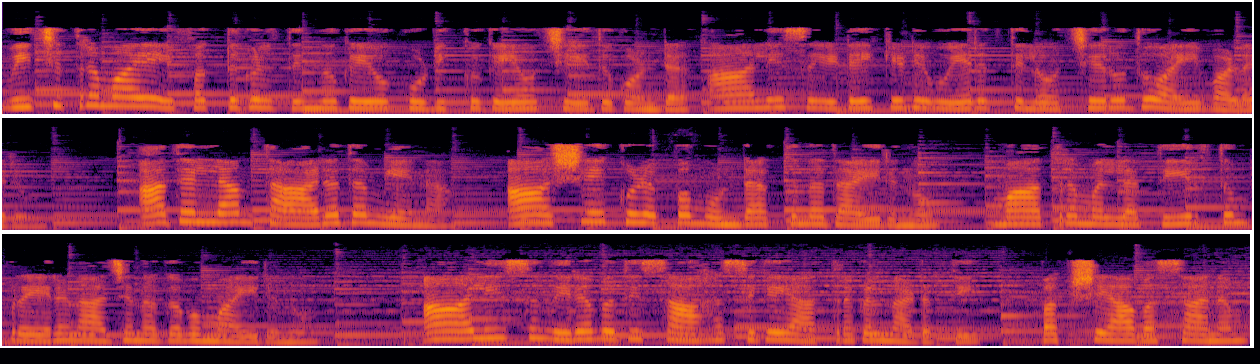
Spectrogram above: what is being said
വിചിത്രമായ ഇഫക്റ്റുകൾ തിന്നുകയോ കുടിക്കുകയോ ചെയ്തുകൊണ്ട് ആലീസ് ഇടയ്ക്കിടെ ഉയരത്തിലോ ചെറുതോ ആയി വളരും. അതെല്ലാം താരതമ്യേന ആശയക്കുഴപ്പം ഉണ്ടാക്കുന്നതായിരുന്നു. മാത്രമല്ല തീർത്തും പ്രേരണാജനകവുമായിരുന്നു. ആലീസ് നിരവധി സാഹസിക യാത്രകൾ നടത്തി. പക്ഷെ അവസാനം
